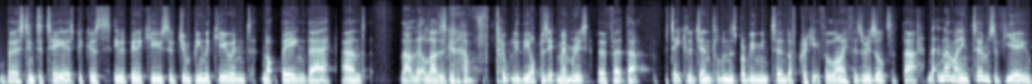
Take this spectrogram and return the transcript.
burst into tears because he was being accused of jumping the queue and not being there. And that little lad is going to have totally the opposite memories of uh, that particular gentleman has probably been turned off cricket for life as a result of that. Naman, in terms of you,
